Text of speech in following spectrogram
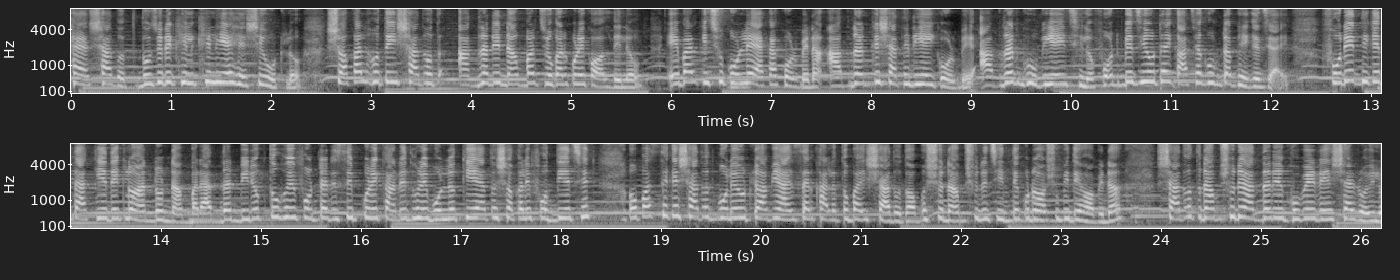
হ্যাঁ সাদত। দুজনে খিলখিলিয়ে হেসে উঠল। সকাল হতেই সাদত আদনানের নাম্বার জোগাড় করে কল দিল। এবার কিছু করলে একা করবে না, আদনানকে সাথে নিয়েই করবে। আদনান ঘুমিয়েই ছিল, ফোন বেজে ওঠায় কাঁচা ঘুমটা ভেঙে যায়। ফোনের দিকে তাকিয়ে দেখল আন্নোর নাম্বার। আদনান বিরক্ত হয়ে ফোনটা রিসিভ করে কানে ধরে বলল, কে এত সকালে ফোন দিয়েছেন? ওপাশ থেকে সাদত বলে উঠল, আমি আনসার খালাতো ভাই সাদত। অবশ্য নাম শুনে চিনতে কোনো অসুবিধে হবে না। সাদত নাম শুনে আদনানের ঘুমের রেশ আর রইল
